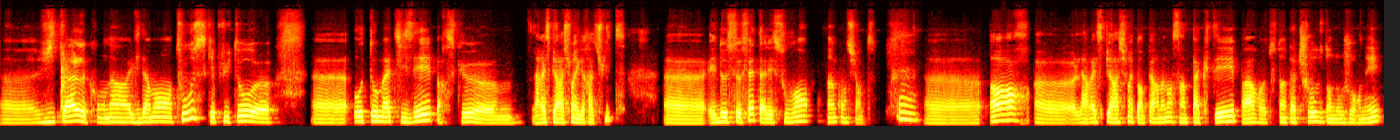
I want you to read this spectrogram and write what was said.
euh, vital qu'on a évidemment tous, qui est plutôt euh, euh, automatisé parce que la respiration est gratuite et de ce fait, elle est souvent inconsciente. Mm. or, la respiration est en permanence impactée par tout un tas de choses dans nos journées.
